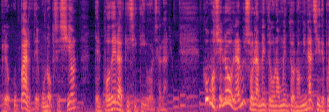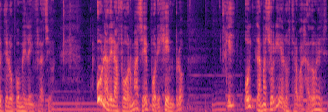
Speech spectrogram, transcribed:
preocuparte, una obsesión del poder adquisitivo del salario. ¿Cómo se logra? No es solamente un aumento nominal si después te lo come la inflación. Una de las formas es, por ejemplo, que hoy la mayoría de los trabajadores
